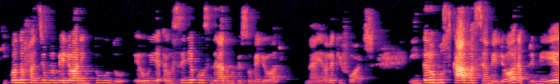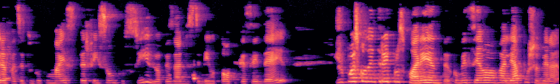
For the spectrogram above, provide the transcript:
que quando eu fazia o meu melhor em tudo, eu, ia, eu seria considerada uma pessoa melhor, né? E olha que forte. Então eu buscava ser a melhor, a primeira, fazer tudo com mais perfeição possível, apesar de ser bem utópica essa ideia. Depois, quando entrei para os 40, eu comecei a avaliar, puxa, Vera,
